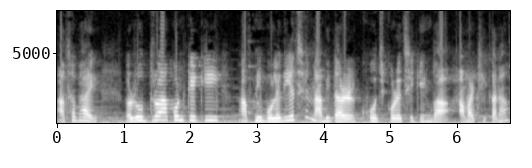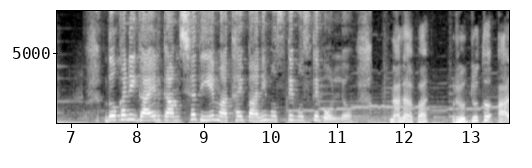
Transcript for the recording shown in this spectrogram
আচ্ছা ভাই রুদ্র আকনকে কি আপনি বলে দিয়েছেন আমি তার খোঁজ করেছি কিংবা আমার ঠিকানা? দোকানি গায়ের গামছা দিয়ে মাথায় পানি মুছতে মুছতে বলল না না আপা রুদ্র তো আর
